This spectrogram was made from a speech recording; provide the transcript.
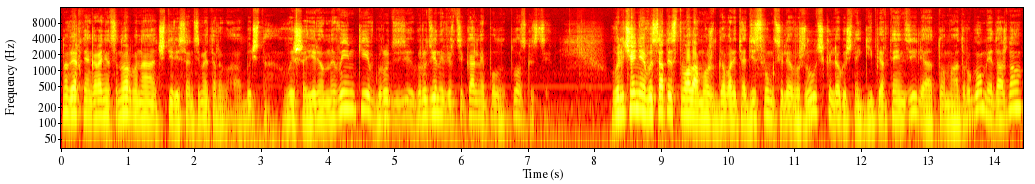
но верхняя граница нормы на 4 см обычно выше еремной выемки в груди, грудины вертикальной плоскости. Увеличение высоты ствола может говорить о дисфункции левого желудочка, легочной гипертензии или о том и о другом, и должно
